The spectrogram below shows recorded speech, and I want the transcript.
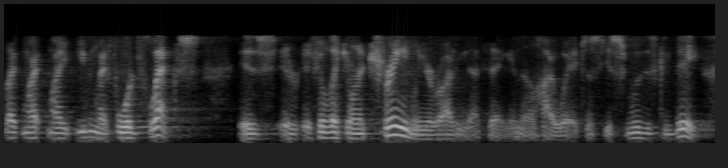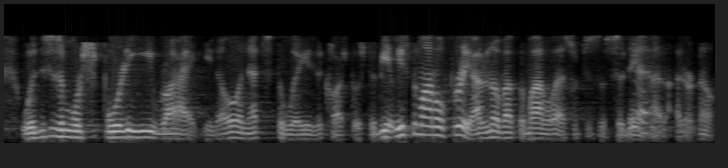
like my my even my Ford Flex is. It, it feels like you're on a train when you're riding that thing in the highway. It's just as smooth as can be. Well, this is a more sporty ride, you know, and that's the way the car's supposed to be. At least the Model Three. I don't know about the Model S, which is a sedan. Yeah. I, I don't know,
